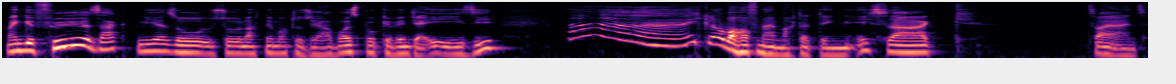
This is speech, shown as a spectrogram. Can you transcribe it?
mein Gefühl sagt mir so, so nach dem Motto, so, ja, Wolfsburg gewinnt ja eh easy. Ah, ich glaube, Hoffenheim macht das Ding. Ich sag 2-1.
